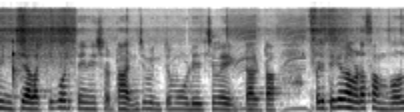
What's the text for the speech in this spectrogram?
മിനിറ്റ് ഇളക്കി കൊടുത്തതിന് ശേഷം കേട്ടോ അഞ്ച് മിനിറ്റ് മൂടി വെച്ച് വേവിക്കാം കേട്ടോ. അപ്പോഴത്തേക്ക് നമ്മുടെ സംഭവം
